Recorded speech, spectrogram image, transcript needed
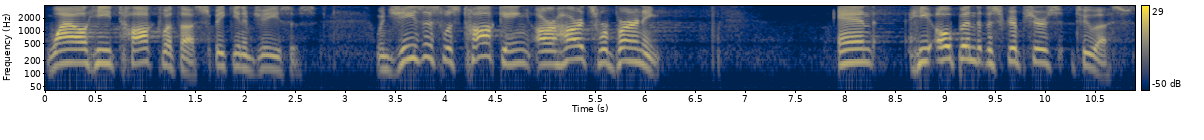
while he talked with us? Speaking of Jesus. When Jesus was talking, our hearts were burning. And he opened the scriptures to us.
